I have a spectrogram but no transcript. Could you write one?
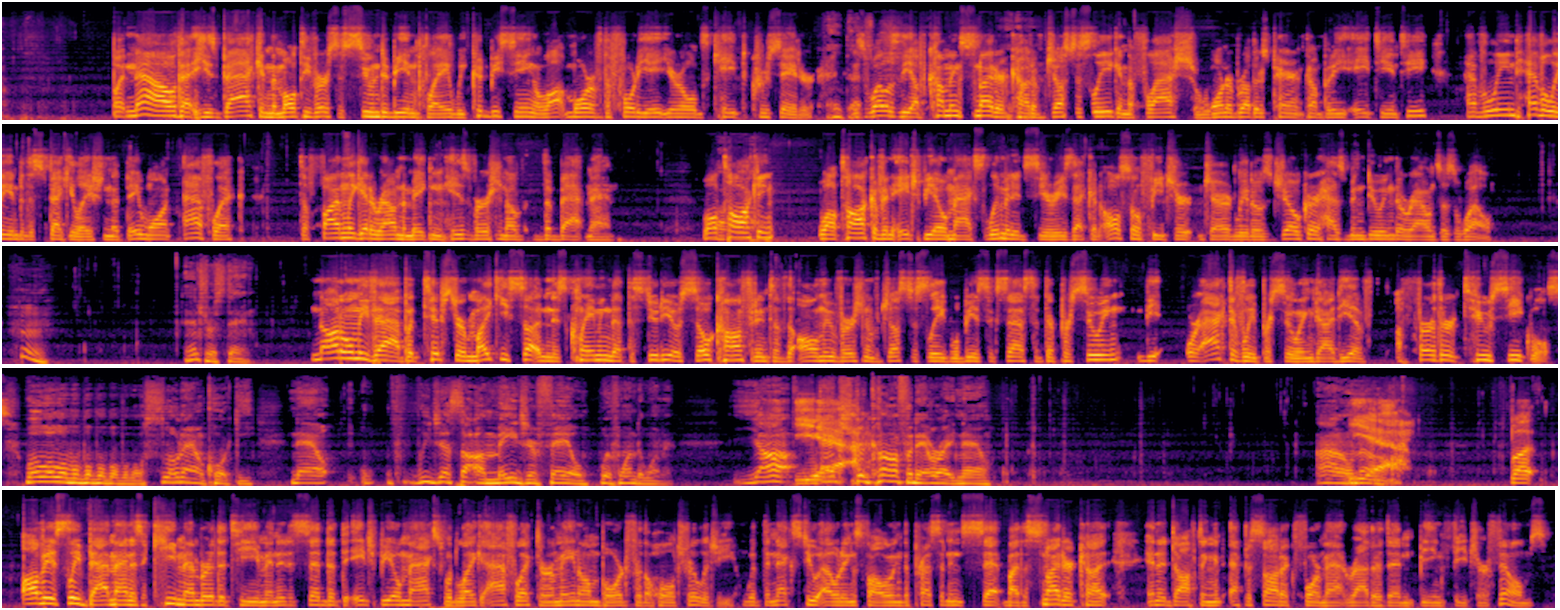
But now that he's back and the multiverse is soon to be in play, we could be seeing a lot more of the 48 year old's caped Crusader, as well as the upcoming Snyder cut of Justice League and the Flash. Warner Brothers' parent company AT&T have leaned heavily into the speculation that they want Affleck to finally get around to making his version of the Batman. While uh, talking, while talk of an HBO Max limited series that could also feature Jared Leto's Joker has been doing the rounds as well. Hmm. Interesting. Not only that, but tipster Mikey Sutton is claiming that the studio is so confident of the all new version of Justice League will be a success that they're pursuing the or actively pursuing the idea of a further two sequels. Whoa, whoa, whoa, whoa, whoa, whoa, whoa, whoa. Slow down, Corky. Now, we just saw a major fail with Wonder Woman. Y'all Yeah. extra confident right now. I don't know. Yeah. But obviously, Batman is a key member of the team, and it is said that the HBO Max would like Affleck to remain on board for the whole trilogy, with the next two outings following the precedents set by the Snyder Cut and adopting an episodic format rather than being feature films.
